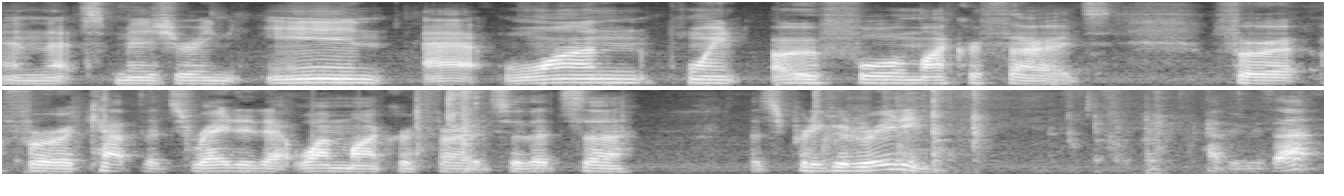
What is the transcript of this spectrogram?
and that's measuring in at 1.04 microfarads for for a cap that's rated at 1 microfarad so that's uh, that's a pretty good reading. Happy with that?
